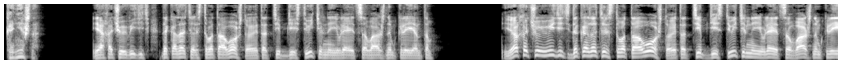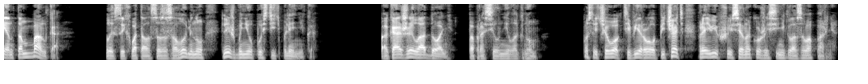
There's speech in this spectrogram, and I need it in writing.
«Конечно», я хочу видеть доказательства того, что этот тип действительно является важным клиентом. Я хочу видеть доказательства того, что этот тип действительно является важным клиентом банка. Лысый хватался за соломину, лишь бы не упустить пленника. «Покажи ладонь», — попросил Нила гном. После чего активировал печать, проявившуюся на коже синеглазого парня.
